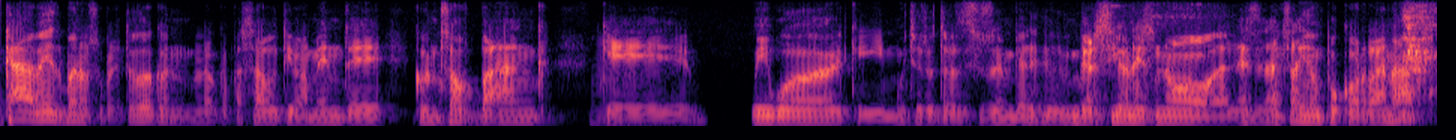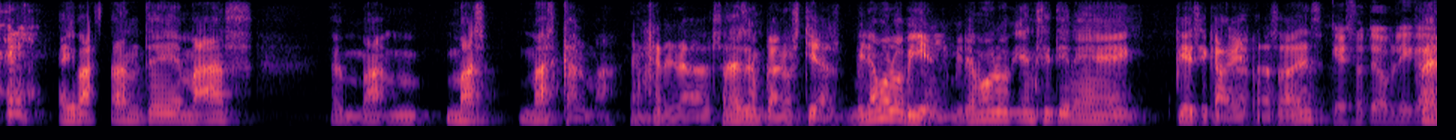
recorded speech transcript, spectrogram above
cada vez, bueno, sobre todo con lo que pasa últimamente con SoftBank, que WeWork y muchas otras de sus inversiones no les han salido un poco rana, hay bastante más, más, más calma en general, ¿sabes? En plan, hostias, mirémoslo bien, mirémoslo bien si tiene pies y cabeza, ¿sabes? Que eso te obliga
